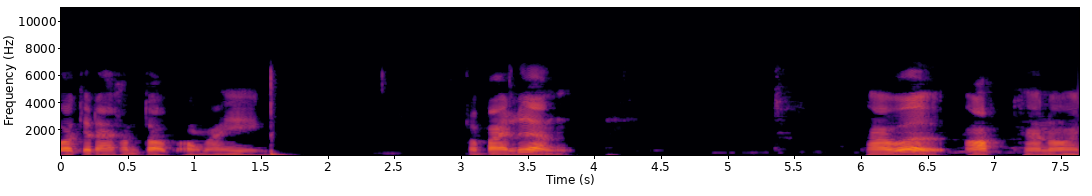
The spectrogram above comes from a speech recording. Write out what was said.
ก็จะได้คำตอบออกมาเอง ต่อไปเรื่อง Tower of Hanoi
